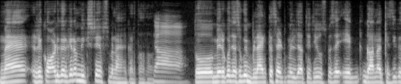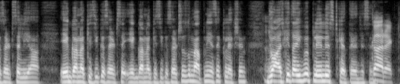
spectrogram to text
मैं रिकॉर्ड करके ना मिक्स टेप्स बनाया करता था। हाँ। तो मेरे को जैसे कोई ब्लैंक कैसेट मिल जाती थी उसमें से एक गाना किसी कैसेट से लिया एक गाना किसी कैसेट से एक गाना किसी कैसेट से तो मैं अपनी ऐसे कलेक्शन जो आज की तारीख में प्लेलिस्ट कहते हैं जैसे। करेक्ट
